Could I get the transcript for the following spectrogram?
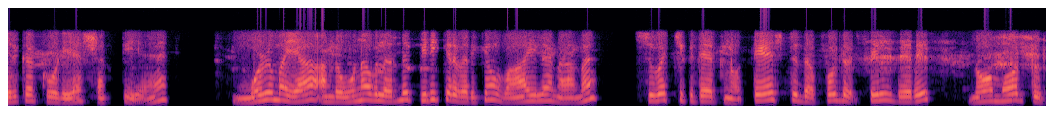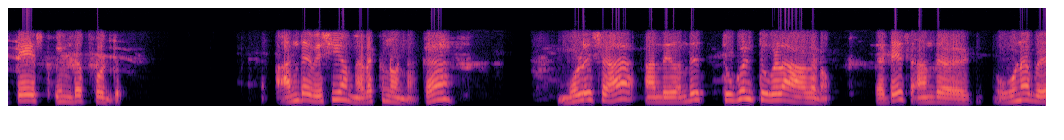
இருக்கக்கூடிய சக்திய முழுமையா அந்த உணவுல இருந்து பிரிக்கிற வரைக்கும் வாயில நாம சுவைச்சுக்கிட்டே இருக்கணும். Taste the food till there is no more to taste in the food அந்த விஷயம் நடக்கணும்னாக்கா முழுசா அது வந்து துகள் துகளா ஆகணும். தட் இஸ் அந்த உணவு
